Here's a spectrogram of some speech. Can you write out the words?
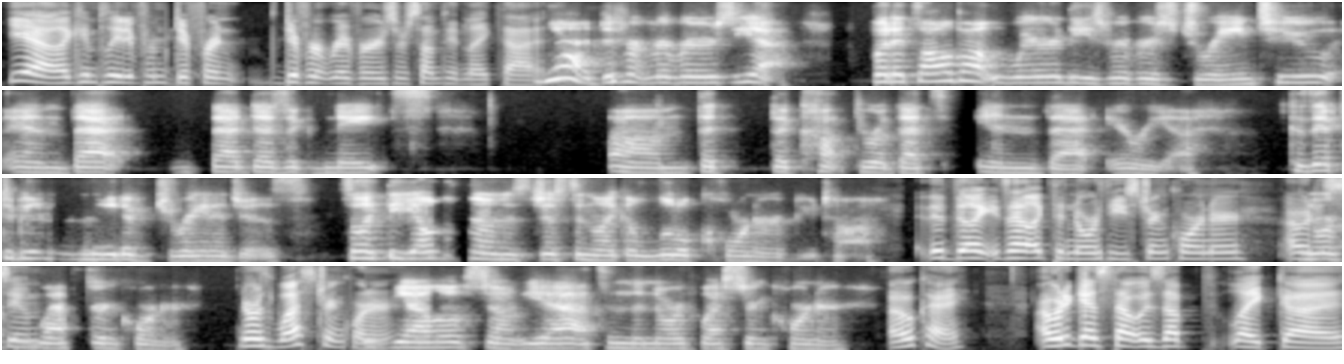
Yeah, like complete it from different different rivers or something like that. Yeah, different rivers. Yeah, but it's all about where these rivers drain to, and that that designates um, the the cutthroat that's in that area because they have to be in the native drainages. So like the Yellowstone is just in like a little corner of Utah. Like is that like the northeastern corner? I would assume northwestern corner. Northwestern corner. The Yellowstone, yeah, it's in the northwestern corner. Okay, I would have guessed that was up like uh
